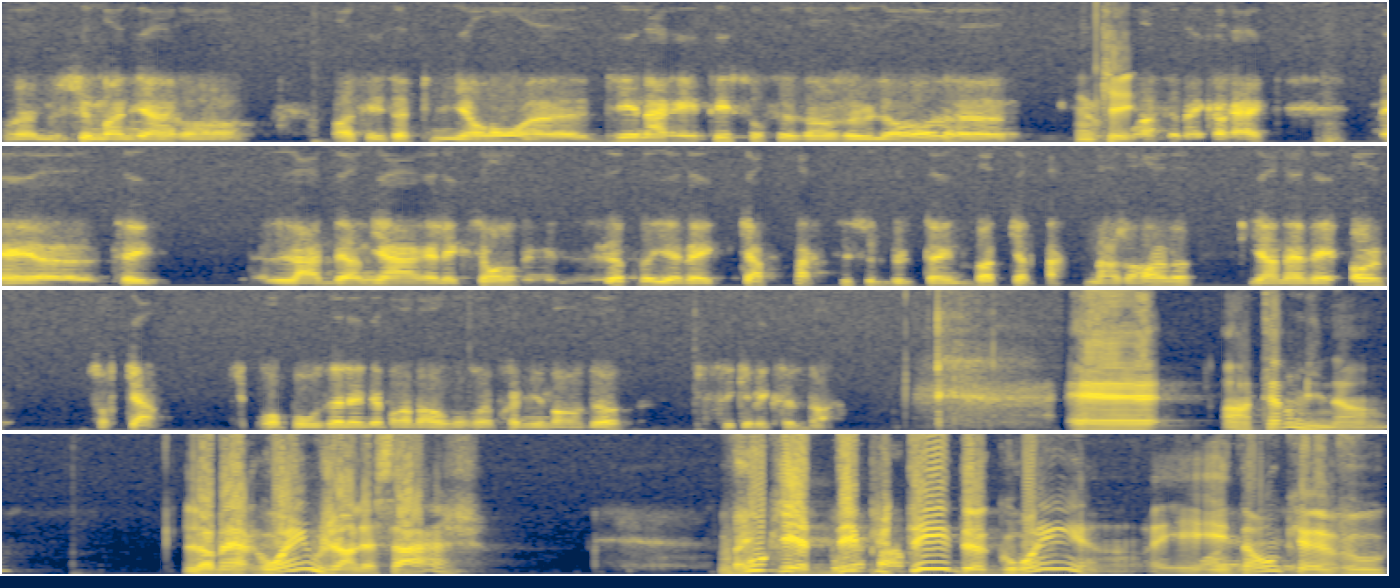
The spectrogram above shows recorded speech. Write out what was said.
Oui, M. Monnier a, ses opinions bien arrêtées sur ces enjeux-là. Moi, c'est bien correct. Mais euh, la dernière élection en 2018, il y avait quatre partis sur le bulletin de vote, quatre partis majeurs. Là, puis il y en avait un sur quatre qui proposait l'indépendance dans un premier mandat, puis c'est Québec solidaire. Euh, en terminant, Lomer Gouin ou Jean Lesage? Ben, vous qui êtes député de Gouin, et, donc vous,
